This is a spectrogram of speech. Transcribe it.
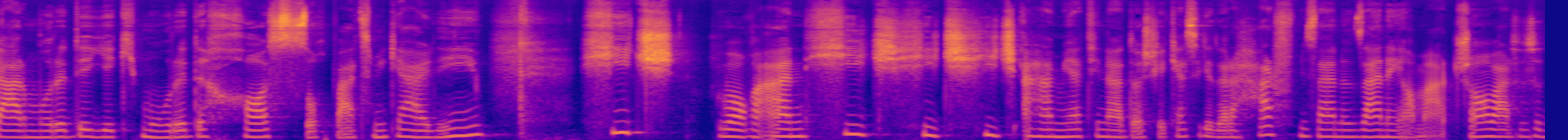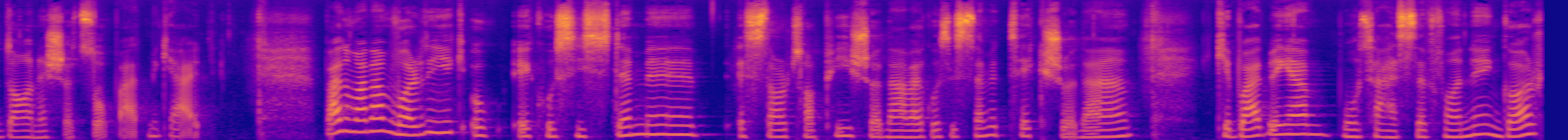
در مورد یک مورد خاص صحبت می کردیم هیچ واقعا هیچ هیچ هیچ اهمیتی نداشت که کسی که داره حرف می‌زنه زن یا مرد. شما بر اساس دانشت صحبت می‌کردی. بعد اومدم وارد یک اکوسیستم استارتاپی شدم و اکوسیستم تک شدم که باید بگم متاسفانه انگار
